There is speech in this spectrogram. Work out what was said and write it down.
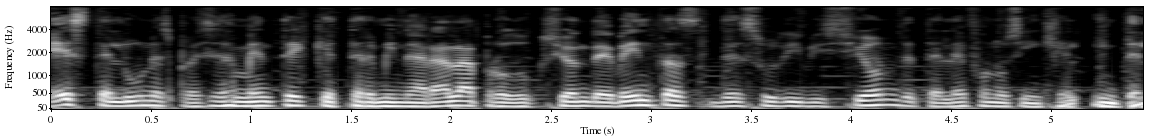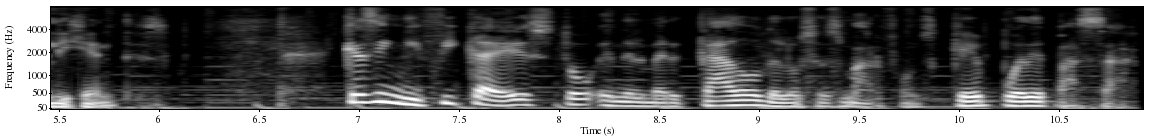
este lunes precisamente que terminará la producción de ventas de su división de teléfonos inteligentes. ¿Qué significa esto en el mercado de los smartphones? ¿Qué puede pasar?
